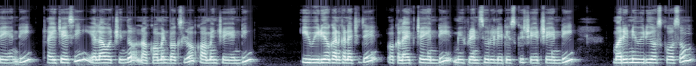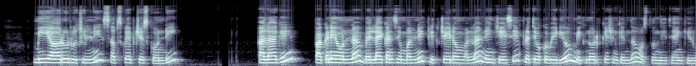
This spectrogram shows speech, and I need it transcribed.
చేయండి. ట్రై చేసి ఎలా వచ్చిందో నా కామెంట్ బాక్స్లో కామెంట్ చేయండి. ఈ వీడియో కనుక నచ్చితే ఒక లైక్ చేయండి. మీ ఫ్రెండ్స్ రిలేటివ్స్కి షేర్ చేయండి. మరిన్ని వీడియోస్ కోసం మీ ఆరు రుచుల్ని సబ్స్క్రైబ్ చేసుకోండి. అలాగే పక్కనే ఉన్న బెల్ ఐకాన్ సింబల్ని క్లిక్ చేయడం వల్ల నేను చేసే ప్రతి ఒక్క వీడియో మీకు నోటిఫికేషన్ కింద వస్తుంది. థ్యాంక్ యూ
